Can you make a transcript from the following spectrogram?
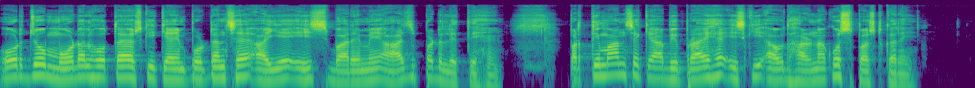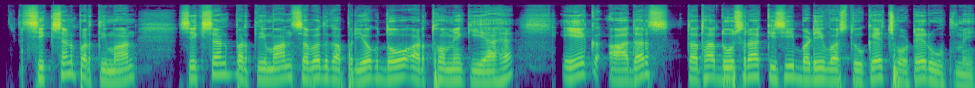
और जो मॉडल होता है, उसकी क्या इम्पोर्टेंस है, आइए इस बारे में आज पढ़ लेते हैं। प्रतिमान से क्या अभिप्राय है, इसकी अवधारणा को स्पष्ट करें। शिक्षण प्रतिमान। शिक्षण प्रतिमान शब्द का प्रयोग दो अर्थों में किया है। एक, आदर्श तथा दूसरा किसी बड़ी वस्तु के छोटे रूप में।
